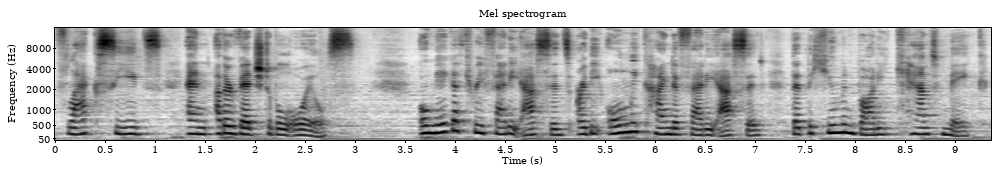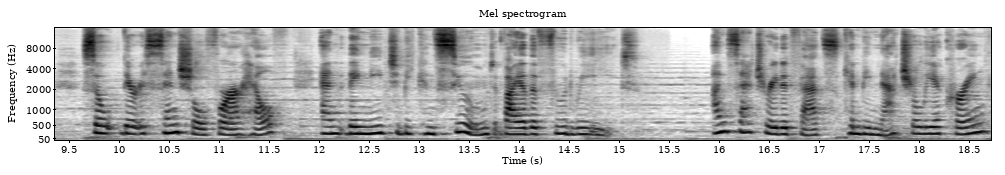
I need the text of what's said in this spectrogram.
flax seeds, and other vegetable oils. Omega-3 fatty acids are the only kind of fatty acid that the human body can't make, so they're essential for our health and they need to be consumed via the food we eat. Unsaturated fats can be naturally occurring,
